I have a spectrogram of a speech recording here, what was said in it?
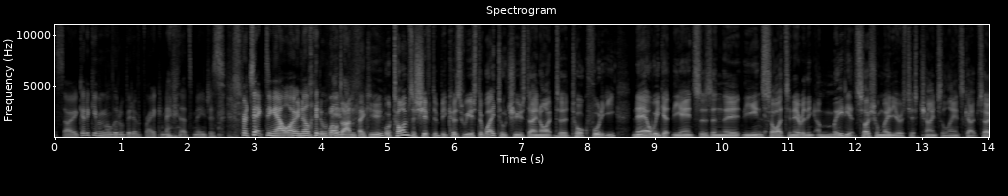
so got to give him a little bit of break, and maybe that's me just protecting our own a little Well bit. Well done. Thank you. Well, times have shifted because we used to wait till Tuesday night to talk footy. Now we get the answers and the, the insights and everything immediate. Social media has just changed the landscape. So,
